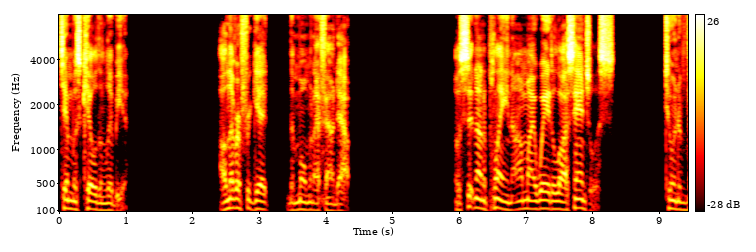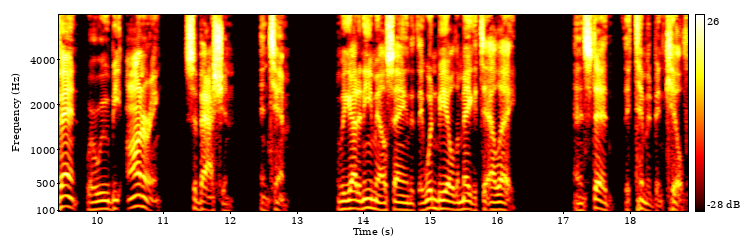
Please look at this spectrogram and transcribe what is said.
Tim was killed in Libya. I'll never forget the moment I found out. I was sitting on a plane on my way to Los Angeles to an event where we would be honoring Sebastian and Tim. We got an email saying that they wouldn't be able to make it to LA, and instead, that Tim had been killed.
